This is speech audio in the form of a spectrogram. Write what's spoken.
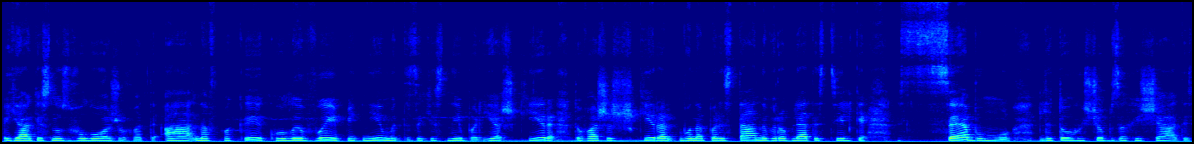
якісно зволожувати. А навпаки, коли ви піднімете захисний бар'єр шкіри, то ваша шкіра вона перестане виробляти стільки себуму для того, щоб захищатись.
